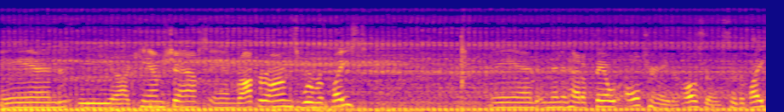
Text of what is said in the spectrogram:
and uh, camshafts and rocker arms were replaced. And, and, then it had a failed alternator also. So the bike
